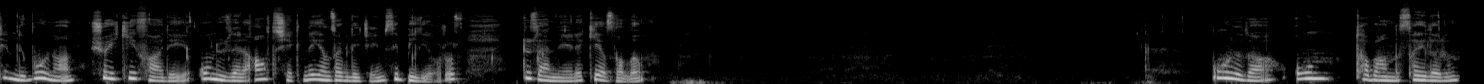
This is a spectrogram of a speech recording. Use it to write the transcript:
Şimdi buradan şu iki ifadeyi 10 üzeri 6 şeklinde yazabileceğimizi biliyoruz. Düzenleyerek yazalım. Burada da 10 tabanlı sayıların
